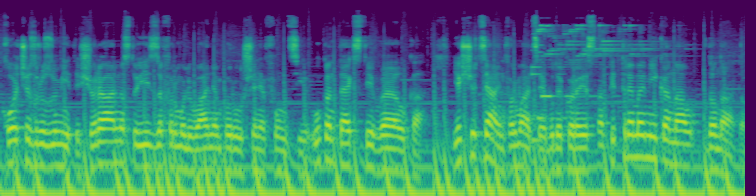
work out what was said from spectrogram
хоче зрозуміти, що реально стоїть за формулюванням порушення функції у контексті ВЛК. Якщо ця інформація буде корисна, підтримай мій канал донатом.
